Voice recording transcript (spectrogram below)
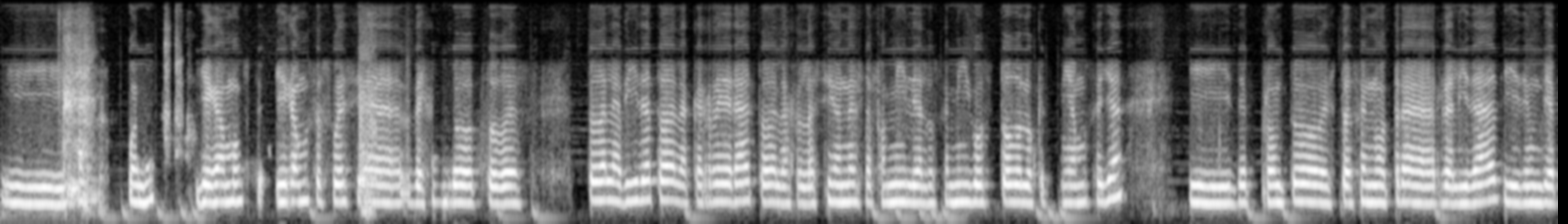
Y bueno, llegamos, llegamos a Suecia dejando todas, toda la vida, toda la carrera, todas las relaciones, la familia, los amigos, todo lo que teníamos allá. Y de pronto estás en otra realidad y de un día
